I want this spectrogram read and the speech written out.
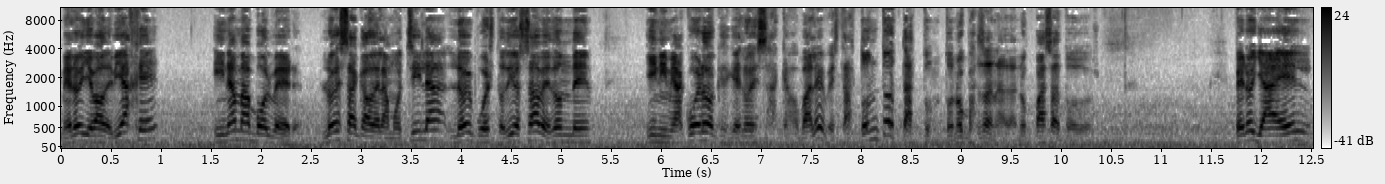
me lo he llevado de viaje, y nada más volver, lo he sacado de la mochila, lo he puesto Dios sabe dónde y ni me acuerdo que, lo he sacado, ¿vale? ¿Estás tonto? Estás tonto, no pasa nada, nos pasa a todos. Pero ya él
